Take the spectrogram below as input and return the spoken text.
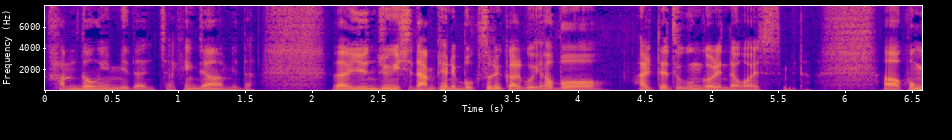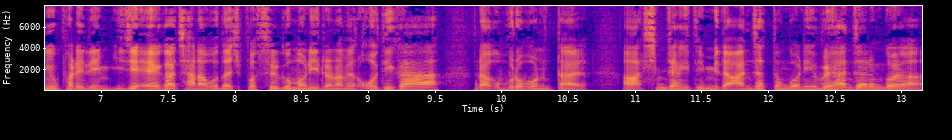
감동입니다. 진짜 굉장합니다. 그 다음에 윤중희 씨 남편이 목소리 깔고 여보, 할 때 두근거린다고 하셨습니다. 어, 0681님, 이제 애가 자나보다 싶어 슬그머니 일어나면 어디가? 라고 물어보는 딸. 아, 심장이 뜁니다. 안 잤던 거니? 왜 안 자는 거야?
